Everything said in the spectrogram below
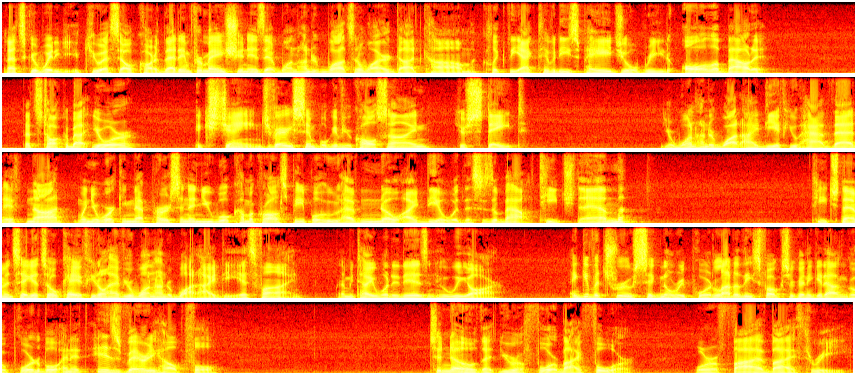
That's a good way to get your QSL card. That information is at 100wattsandawire.com. Click the activities page. You'll read all about it. Let's talk about your exchange. Very simple. Give your call sign, your state, your 100 watt ID if you have that. If not, when you're working that person and you will come across people who have no idea what this is about, teach them. Teach them and say it's okay if you don't have your 100 watt ID. It's fine. Let me tell you what it is and who we are. And give a true signal report. A lot of these folks are going to get out and go portable, and it is very helpful to know that you're a 4x4 or a 5x3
